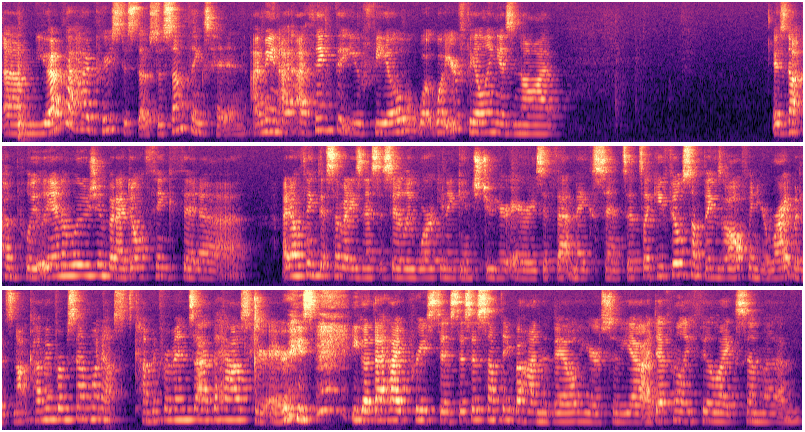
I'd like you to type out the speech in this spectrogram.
um, you have that high priestess though, so something's hidden. I mean, I, I think that you feel what what you're feeling is not is not completely an illusion, but I don't think that uh, I don't think that somebody's necessarily working against you here, Aries, if that makes sense. It's like you feel something's off and you're right, but it's not coming from someone else. It's coming from inside the house here, Aries. you got that high priestess. This is something behind the veil here. So yeah, I definitely feel like some um,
